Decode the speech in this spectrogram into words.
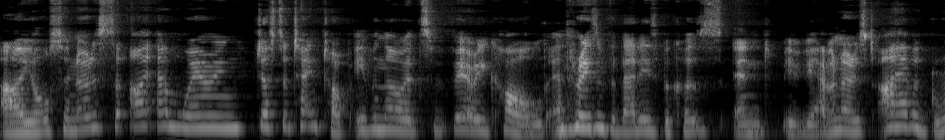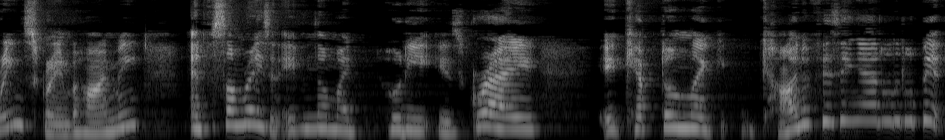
Uh, you also notice that I am wearing just a tank top even though it's very cold and the reason for that is because, and if you haven't noticed, I have a green screen behind me and for some reason even though my hoodie is grey, it kept on like kind of fizzing out a little bit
